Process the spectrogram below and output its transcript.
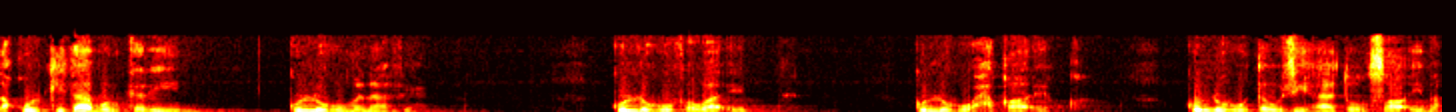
نقول كتاب كريم كله منافع كله فوائد كله حقائق كله توجيهات صائبة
